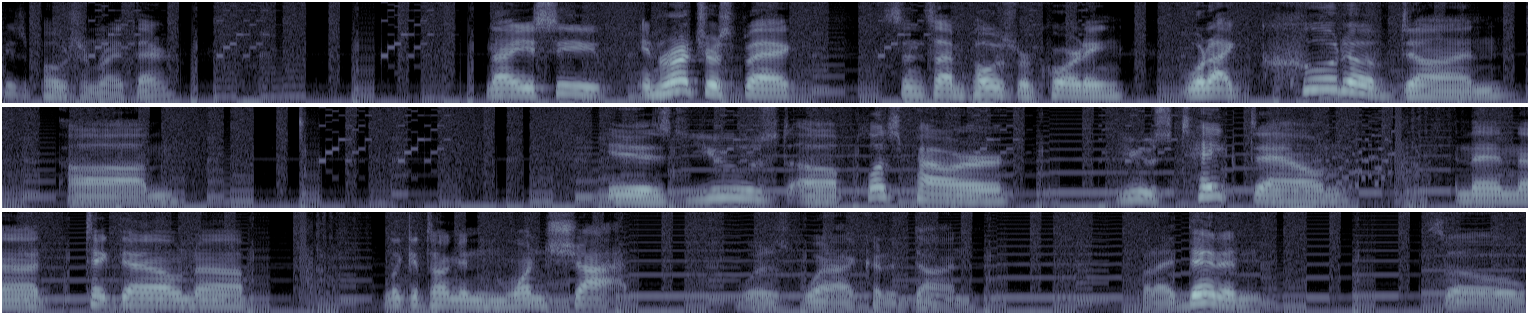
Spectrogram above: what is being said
use a potion right there. Now you see, in retrospect, since I'm post-recording, what I could have done um, is used uh, plus power, use takedown, and then uh, take uh, Lickitung in one shot was what I could have done. But I didn't, so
